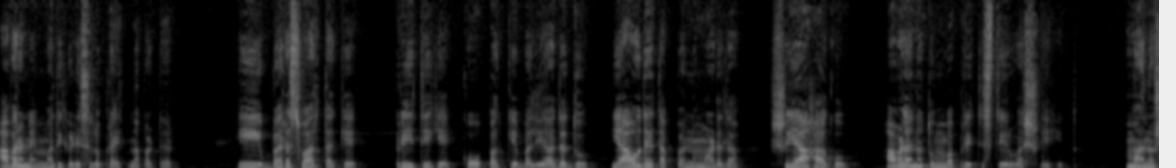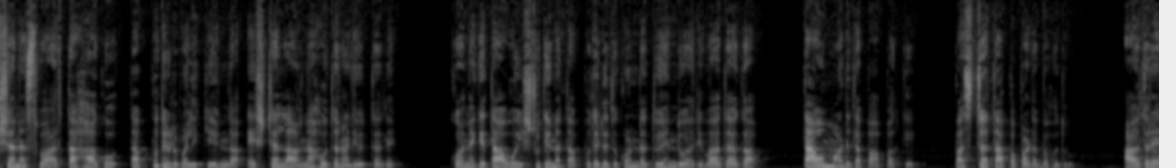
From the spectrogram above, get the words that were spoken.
ಅವರ ನೆಮ್ಮದಿ ಕೆಡಿಸಲು ಪ್ರಯತ್ನಪಟ್ಟರು. ಈ ಇಬ್ಬರ ಸ್ವಾರ್ಥಕ್ಕೆ, ಪ್ರೀತಿಗೆ, ಕೋಪಕ್ಕೆ ಬಲಿಯಾದದ್ದು ಯಾವುದೇ ತಪ್ಪನ್ನು ಮಾಡದ ಶ್ರಿಯಾ ಹಾಗೂ ಅವಳನ್ನು ತುಂಬ ಪ್ರೀತಿಸುತ್ತಿರುವ ಶ್ರೀಹಿತ್. ಮನುಷ್ಯನ ಸ್ವಾರ್ಥ ಹಾಗೂ ತಪ್ಪು ತಿಳುವಳಿಕೆಯಿಂದ ಎಷ್ಟೆಲ್ಲ ಅನಾಹುತ ನಡೆಯುತ್ತದೆ. ಕೊನೆಗೆ ತಾವು ಇಷ್ಟು ದಿನ ತಪ್ಪು ತಿಳಿದುಕೊಂಡದ್ದು ಎಂದು ಅರಿವಾದಾಗ ತಾವು ಮಾಡಿದ ಪಾಪಕ್ಕೆ ಪಶ್ಚಾತ್ತಾಪ ಪಡಬಹುದು. ಆದರೆ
